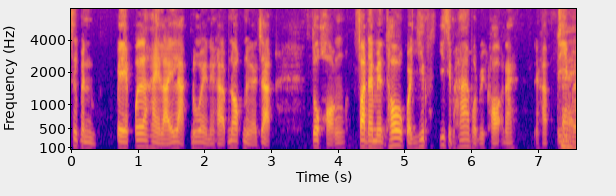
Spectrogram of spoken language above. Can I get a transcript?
ซึ่งเป็น paper highlight หลักด้วยนะครับ นอกเหนือจากตัวของ fundamental กว่า20 25บทวิเคราะห์นะนะครับทีมใช่ไฮ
